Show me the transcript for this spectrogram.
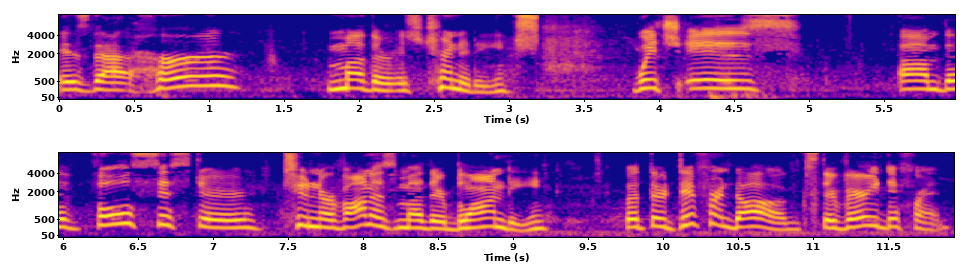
is that her mother is Trinity, which is um, the full sister to Nirvana's mother, Blondie. But they're different dogs. They're very different,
